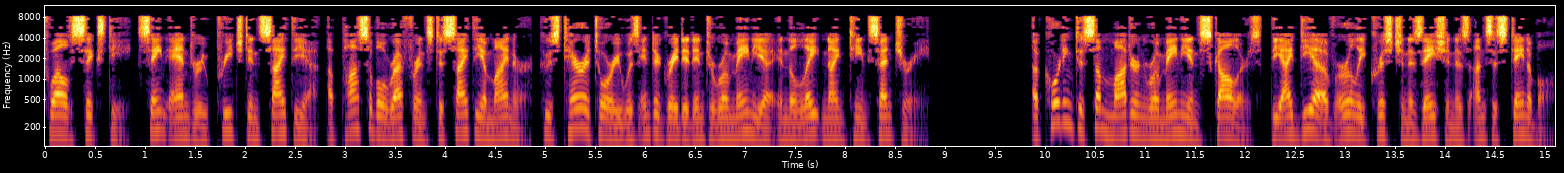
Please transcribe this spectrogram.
1260, St. Andrew preached in Scythia, a possible reference to Scythia Minor, whose territory was integrated into Romania in the late 19th century. According to some modern Romanian scholars, the idea of early Christianization is unsustainable.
